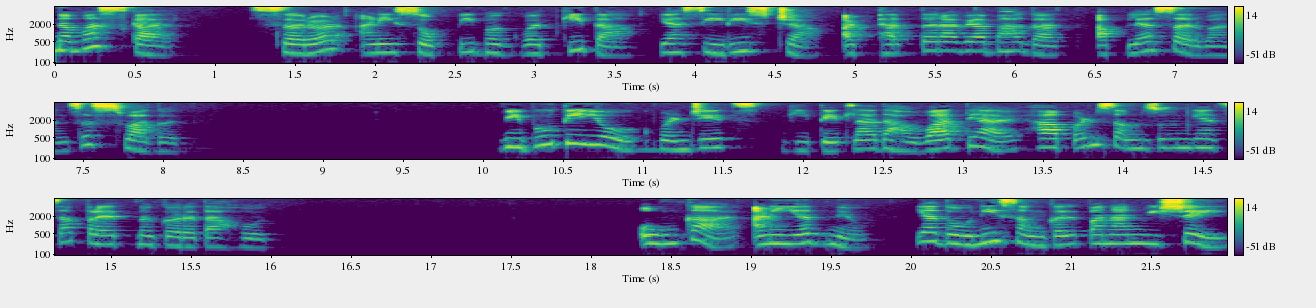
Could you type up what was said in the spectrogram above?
नमस्कार. सरळ आणि सोपी भगवद्गीता या सिरीजच्या अठ्ठ्याहत्तराव्या भागात आपल्या सर्वांचं स्वागत. विभूती योग म्हणजेच गीतेतला दहावा अध्याय हा आपण समजून घ्यायचा प्रयत्न करत आहोत. ओंकार आणि यज्ञ या दोन्ही संकल्पनांविषयी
